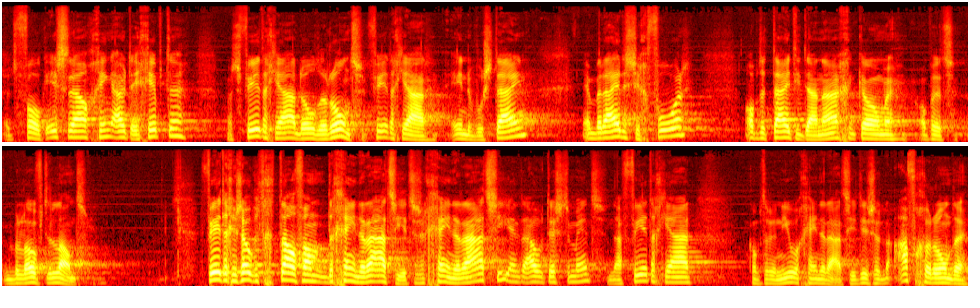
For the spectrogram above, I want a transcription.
Het volk Israël ging uit Egypte, was 40 jaar doolde rond, 40 jaar in de woestijn en bereidde zich voor op de tijd die daarna ging komen op het beloofde land. 40 is ook het getal van de generatie. Het is een generatie in het Oude Testament. Na 40 jaar komt er een nieuwe generatie. Het is een afgeronde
